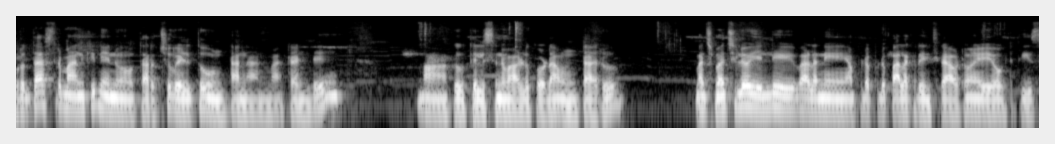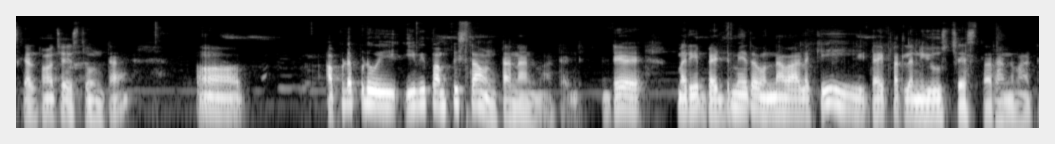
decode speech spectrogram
వృద్ధాశ్రమానికి నేను తరచూ వెళ్తూ ఉంటాను అనమాట అండి. మాకు తెలిసిన వాళ్ళు కూడా ఉంటారు. మధ్య మధ్యలో వెళ్ళి వాళ్ళని అప్పుడప్పుడు పలకరించి రావటం ఏ ఒకటి తీసుకెళ్ళటం చేస్తూ ఉంటా. అప్పుడప్పుడు ఇవి పంపిస్తూ ఉంటాను అనమాట అండి. అంటే మరి బెడ్ మీద ఉన్న వాళ్ళకి డైపర్లను యూజ్ చేస్తారనమాట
